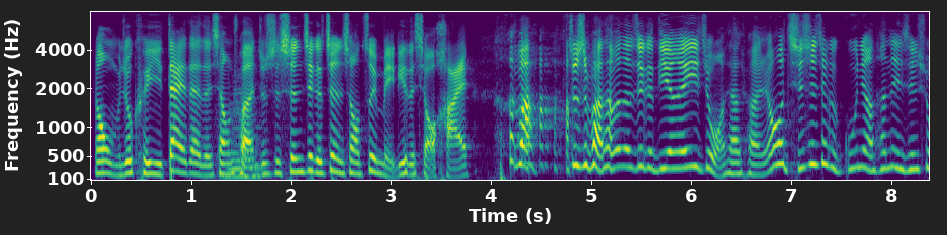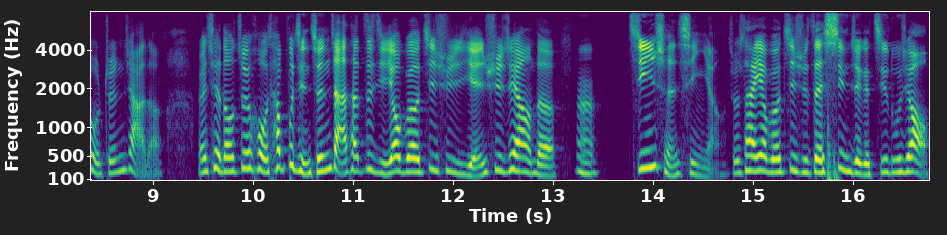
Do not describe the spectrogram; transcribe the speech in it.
然后我们就可以代代的相传，就是生这个镇上最美丽的小孩，对吧？就是把他们的这个 DNA 一直往下传。然后其实这个姑娘她内心是有挣扎的，而且到最后她不仅挣扎，她自己要不要继续延续这样的嗯精神信仰，就是她要不要继续再信这个基督教？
